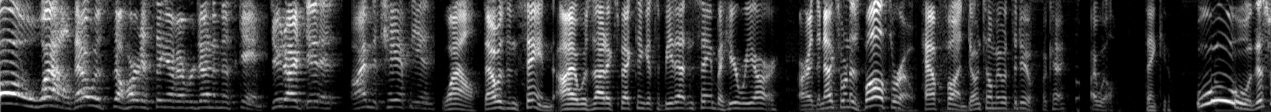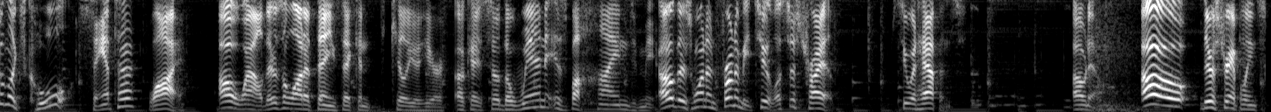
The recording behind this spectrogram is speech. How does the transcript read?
Oh, wow. That was the hardest thing I've ever done in this game. Dude, I did it. I'm the champion. Wow, that was insane. I was not expecting it to be that insane, but here we are. All right, the next one is ball throw. Have fun. Don't tell me what to do, okay? I will. Thank you. Ooh, this one looks cool. Santa? Why? Oh, wow, there's a lot of things that can kill you here. Okay, so the win is behind me. Oh, there's one in front of me too. Let's just try it. See what happens. Oh no. Oh, there's trampolines.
